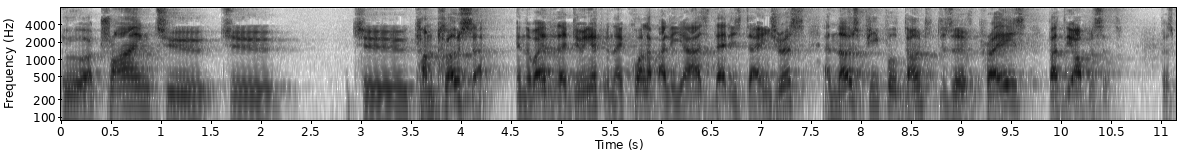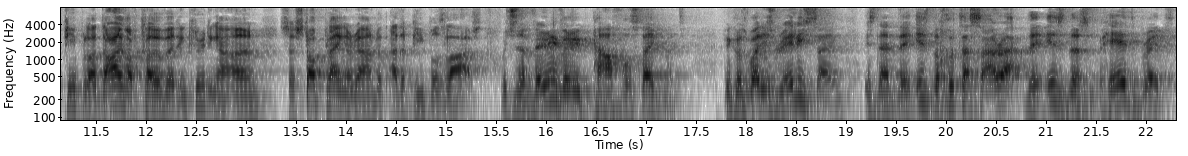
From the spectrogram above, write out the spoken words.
who are trying to, to, to come closer in the way that they're doing it when they call up aliyahs, that is dangerous. And those people don't deserve praise, but the opposite. Because people are dying of COVID, including our own, so stop playing around with other people's lives, which is a very, very powerful statement. Because what he's really saying is that there is the chutasara, there is this head breadth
